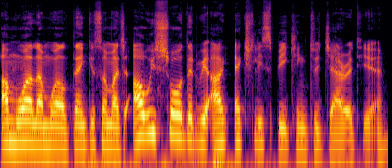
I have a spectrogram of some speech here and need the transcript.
I'm well, I'm well. Thank you so much. Are we sure that we are actually speaking to Jarryd here?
